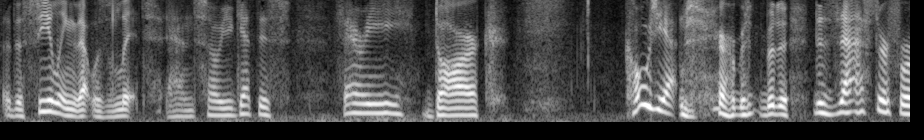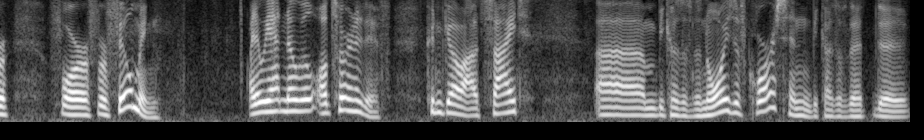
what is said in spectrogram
the ceiling that was lit, and so you get this very dark, cozy atmosphere, but but a disaster for for for filming. And we had no alternative. Couldn't go outside um, because of the noise, of course, and because of the the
